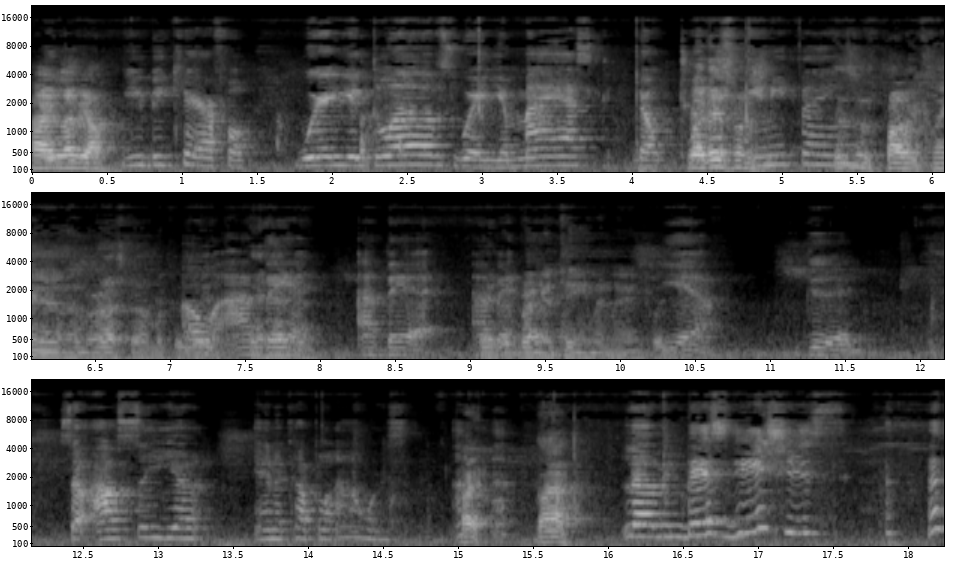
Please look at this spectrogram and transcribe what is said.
right, love y'all. you be careful. Wear your gloves, wear your mask. Don't touch Well, this anything. this one's probably cleaner than the rest of them because oh, they, I they bet. I bet. I they had to bet. bring a team in there. clean. Yeah, good. So I'll see you in a couple of hours. All right, bye. Loving best dishes.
